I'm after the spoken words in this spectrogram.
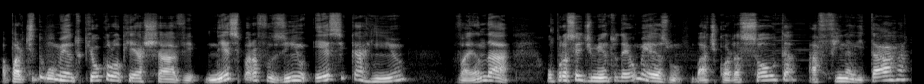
A partir do momento que eu coloquei a chave nesse parafusinho, esse carrinho vai andar. O procedimento daí é o mesmo. Bate corda solta, afina a guitarra,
